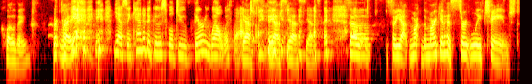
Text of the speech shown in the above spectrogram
clothing. right? Yeah, yes, and Canada Goose will do very well with that. Yes, yes, yes, yes. So, uh, so yeah, mar- the market has certainly changed.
